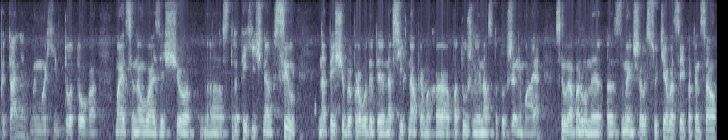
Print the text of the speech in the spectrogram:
питання мимохід до того. Мається на увазі, що е, стратегічних сил на те, щоб проводити на всіх напрямах е, потужний наступ, вже немає. Сили оборони зменшили суттєво цей потенціал,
